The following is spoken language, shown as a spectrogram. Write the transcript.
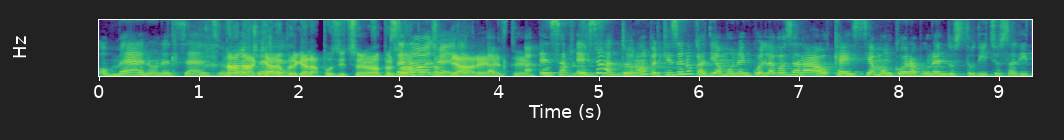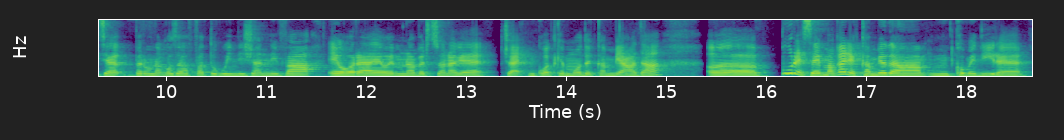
o meno, nel senso. No, no, no cioè, è chiaro perché la posizione di una persona no, può cioè, cambiare eh, nel tempo. Esa- esatto, no? Perché se no cadiamo in quella cosa là, ok, stiamo ancora punendo sto tizio, sta tizia per una cosa che ha fatto 15 anni fa e ora è una persona che, cioè, in qualche modo è cambiata. Uh, pure se magari è cambiata, come dire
